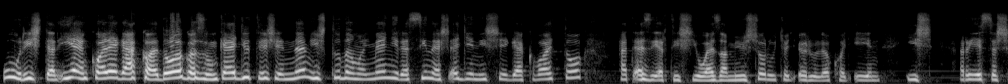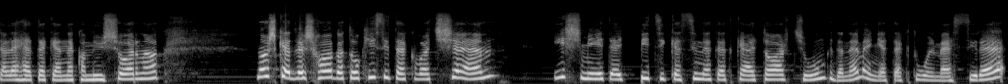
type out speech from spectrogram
úristen, ilyen kollégákkal dolgozunk együtt, és én nem is tudom, hogy mennyire színes egyéniségek vagytok, hát ezért is jó ez a műsor, úgyhogy örülök, hogy én is részese lehetek ennek a műsornak. Nos, kedves hallgatók, hiszitek vagy sem, ismét egy picike szünetet kell tartsunk, de ne menjetek túl messzire.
